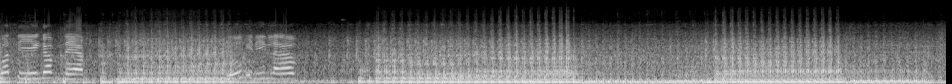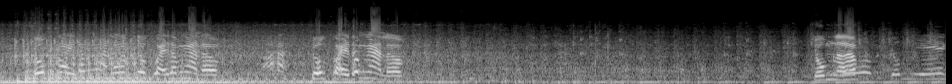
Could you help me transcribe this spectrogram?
ว่าตีครับแหนบรู้กี่นิดแล้วครับชุกไฟทำงานแล้วครับชุกไฟทำงานแล้วครับชุกไฟทำงานแล้วครับจุ่มแล้วครับจมเอง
